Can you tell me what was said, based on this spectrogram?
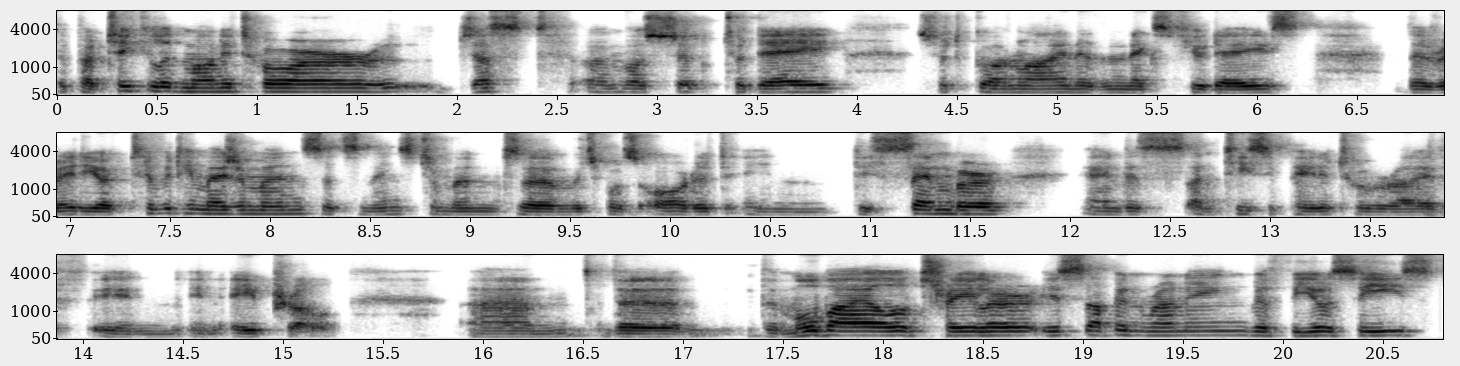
The particulate monitor just um, was shipped today, should go online in the next few days. The radioactivity measurements, it's an instrument uh, which was ordered in December and is anticipated to arrive in, in April. Um, the, the mobile trailer is up and running with VOCs.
